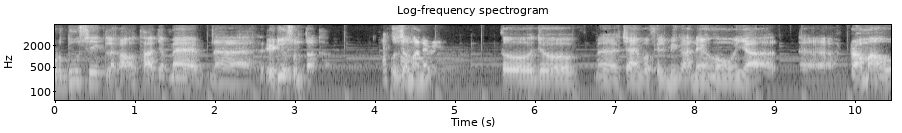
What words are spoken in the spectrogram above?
उर्दू से एक लगाव था जब मैं रेडियो सुनता था। अच्छा। उस जमाने में। तो जो चाहे वो फिल्मी गाने हो या ड्रामा हो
